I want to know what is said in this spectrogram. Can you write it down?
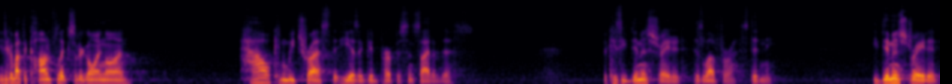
you think about the conflicts that are going on, how can we trust that He has a good purpose inside of this? Because He demonstrated His love for us, didn't He? He demonstrated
